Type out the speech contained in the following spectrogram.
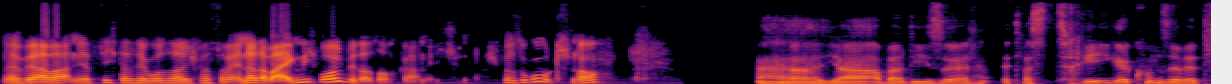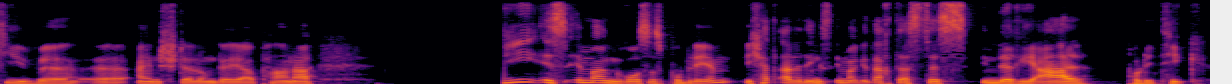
Ne, wir erwarten jetzt nicht, dass er großartig was verändert, aber eigentlich wollen wir das auch gar nicht. Nicht mehr so gut, ne? Äh, ja, aber diese etwas träge, konservative äh, Einstellung der Japaner, die ist immer ein großes Problem. Ich hatte allerdings immer gedacht, dass das in der Realpolitik,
